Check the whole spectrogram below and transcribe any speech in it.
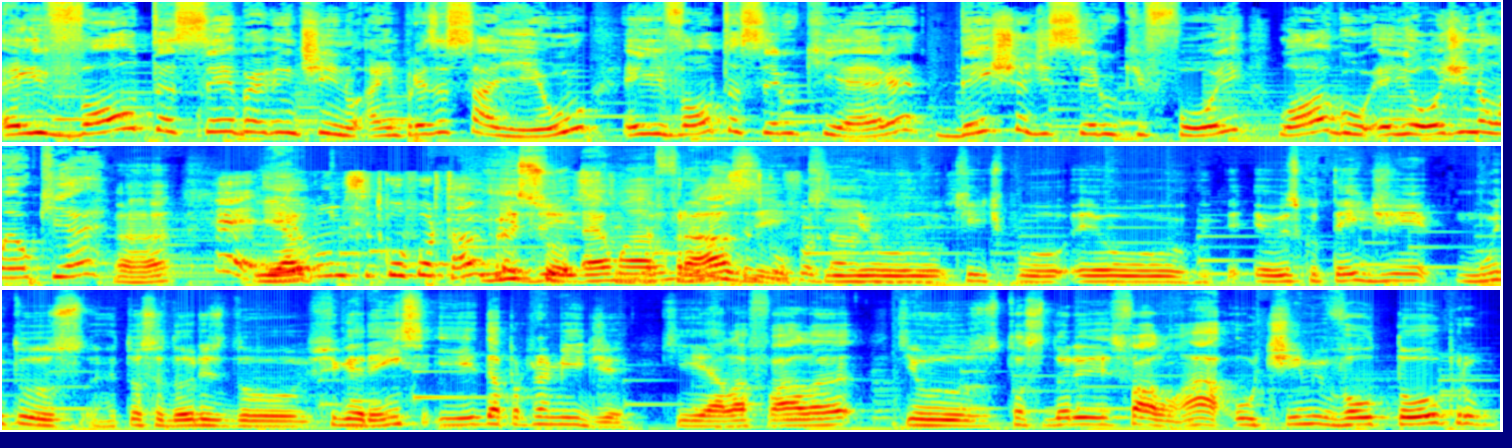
Ele volta a ser Bragantino. A empresa saiu, ele volta a ser o que era, deixa de ser o que foi. Logo, ele hoje não é o que é. Aham. É, E eu é- não me sinto confortável pra Isso isso, é uma entendeu? Eu frase que, isso. que tipo, eu, eu escutei de muitos torcedores do Figueirense e da própria mídia, que ela fala que os torcedores falam, ah, o time voltou pro,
